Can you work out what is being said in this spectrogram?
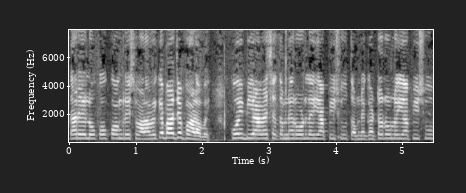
ત્યારે એ લોકો કોંગ્રેસવાળા હોય કે ભાજપવાળા હોય કોઈ બી આવે છે તમને રોડ લઈ આપીશું તમને ગટરો લઈ આપીશું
